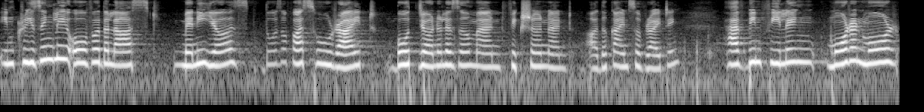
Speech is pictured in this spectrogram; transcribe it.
increasingly over the last many years, those of us who write both journalism and fiction and other kinds of writing have been feeling more and more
